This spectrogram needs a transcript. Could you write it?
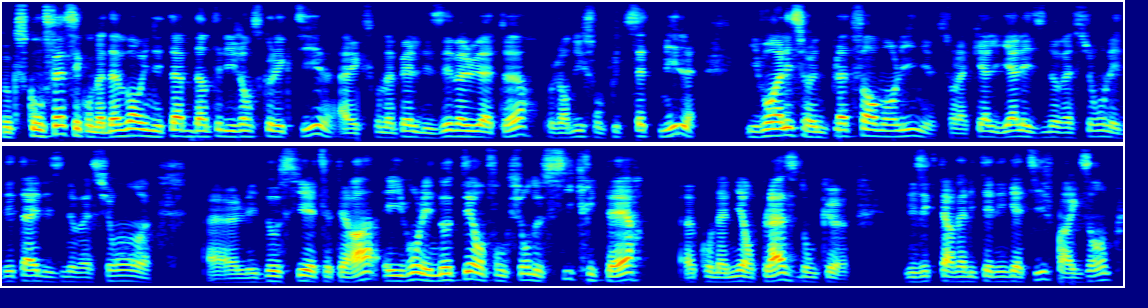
Donc, ce qu'on fait, c'est qu'on a d'abord une étape d'intelligence collective avec ce qu'on appelle des évaluateurs. Aujourd'hui, ils sont plus de 7000. Ils vont aller sur une plateforme en ligne sur laquelle il y a les innovations, les détails des innovations, les dossiers, etc. Et ils vont les noter en fonction de six critères qu'on a mis en place. Donc, les externalités négatives, par exemple,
